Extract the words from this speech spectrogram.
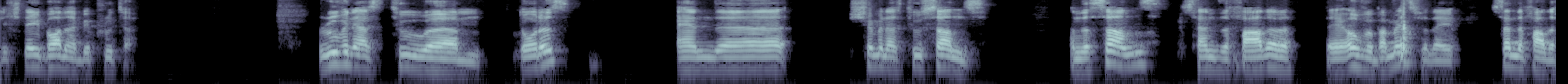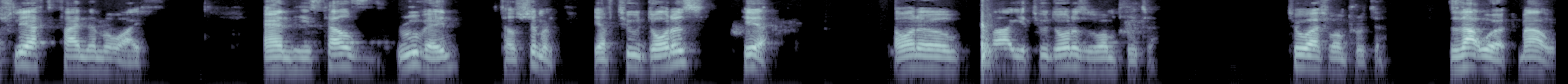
Lishtei Bona Bepruta. Reuven has two um, daughters, and uh, Shimon has two sons. And the sons send the father, they're over by mitzvah, they send the father Shliach to find them a wife. And he tells Reuven, tells Shimon, you have two daughters, here. I want to buy you two daughters with one pruta. Two wives, one pruta. Does that work? Now,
